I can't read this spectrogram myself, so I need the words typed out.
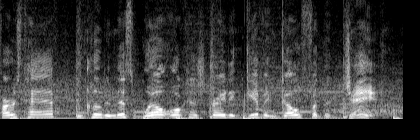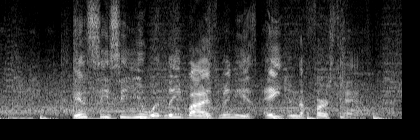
first half, including this well orchestrated give and go for the jam. NCCU would lead by as many as 8 in the first half,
